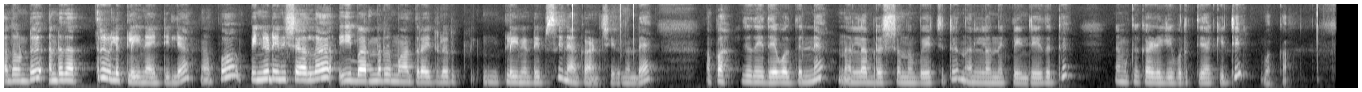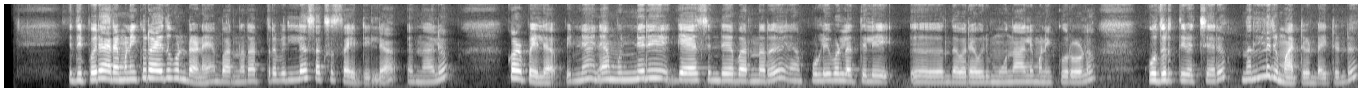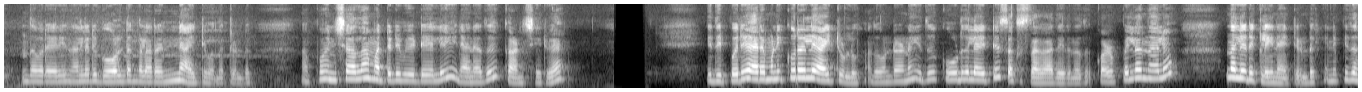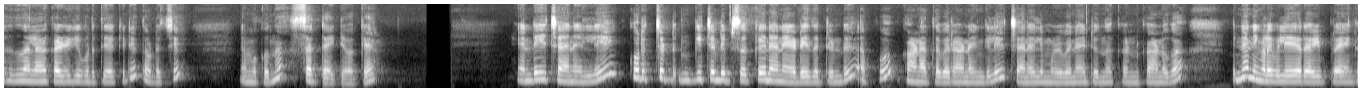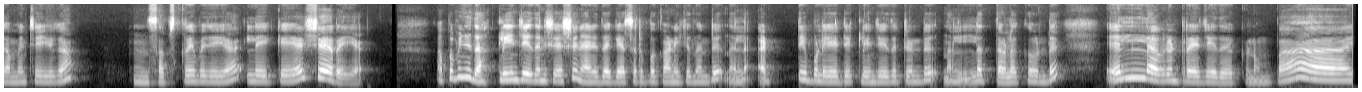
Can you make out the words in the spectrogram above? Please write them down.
അതുകൊണ്ട് എന്റെ അത് അത്ര വലിയ ക്ലീൻ ആയിട്ടില്ല. അപ്പോൾ പിന്നീട് ഇനിഷാല്ല ഈ ബർണർ മാത്രമായിട്ടുള്ളൊരു ക്ലീനർ ടിപ്സ് ഞാൻ കാണിച്ചിരുന്നുണ്ട് അപ്പോൾ ഇത് ഇതേപോലെ തന്നെ നല്ല ബ്രഷ് ഒന്ന് ഉപയോഗിച്ചിട്ട് നല്ലൊന്ന് ക്ലീൻ ചെയ്തിട്ട് നമുക്ക് കഴുകി വൃത്തിയാക്കിയിട്ട് വെക്കാം. ഇതിപ്പോൾ ഒരു അരമണിക്കൂർ ആയതുകൊണ്ടാണ് ബർണർ അത്ര വലിയ സക്സസ് ആയിട്ടില്ല. എന്നാലും കുഴപ്പമില്ല. പിന്നെ ഞാൻ മുന്നൊരു ഗ്യാസിന്റെ ബർണർ ഞാൻ പുളിവെള്ളത്തിൽ എന്താ പറയുക ഒരു മൂന്നാൽ മണിക്കൂറോളം കുതിർത്തി വെച്ചാൽ നല്ലൊരു മാറ്റം ഉണ്ടായിട്ടുണ്ട്. എന്താ പറയുക നല്ലൊരു ഗോൾഡൻ കളർ തന്നെ ആയിട്ട് വന്നിട്ടുണ്ട്. അപ്പോൾ ഇൻഷാല്ല മറ്റൊരു വീഡിയോയിൽ ഞാനത് കാണിച്ചു തരുവേ. ഇതിപ്പോൾ ഒരു അരമണിക്കൂറല്ലേ ആയിട്ടുള്ളൂ. അതുകൊണ്ടാണ് ഇത് കൂടുതലായിട്ട് സക്സസ് ആകാതിരുന്നത്. കുഴപ്പമില്ല എന്നാലും നല്ലൊരു ക്ലീൻ ആയിട്ടുണ്ട്. ഇനിയിപ്പോൾ ഇത് നല്ല കഴുകി വൃത്തിയാക്കിയിട്ട് തുടച്ച് നമുക്കൊന്ന് സെറ്റായിട്ട് വെക്കാം. എന്റെ ഈ ചാനലിൽ കുറച്ച് കിച്ചൺ ടിപ്സൊക്കെ ഞാൻ ആഡ് ചെയ്തിട്ടുണ്ട്. അപ്പോൾ കാണാത്തവരാണെങ്കിൽ ചാനൽ മുഴുവനായിട്ടൊന്ന് കാണുക. പിന്നെ നിങ്ങൾ വിലയേറെ അഭിപ്രായം കമന്റ് ചെയ്യുക. സബ്സ്ക്രൈബ് ചെയ്യുക ലൈക്ക് ചെയ്യുക ഷെയർ ചെയ്യുക. അപ്പോൾ പിന്നെ ഇതാ ക്ലീൻ ചെയ്തതിന് ശേഷം ഞാനിത് ഗ്യാസ് അടുപ്പ് കാണിക്കുന്നുണ്ട്. നല്ല അടിപൊളിയായിട്ട് ക്ലീൻ ചെയ്തിട്ടുണ്ട്. നല്ല തിളക്കമുണ്ട്. എല്ലാവരും ട്രൈ ചെയ്ത് വെക്കണം. ബായ്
